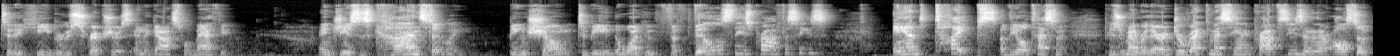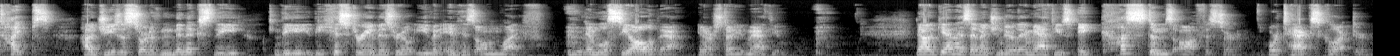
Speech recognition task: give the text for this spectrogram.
to the Hebrew scriptures in the Gospel of Matthew. And Jesus is constantly being shown to be the one who fulfills these prophecies and types of the Old Testament. Because remember, there are direct messianic prophecies and there are also types, how Jesus sort of mimics the, the, the history of Israel even in his own life. and we'll see all of that in our study of Matthew. Now, again, as I mentioned earlier, Matthew's a customs officer or tax collector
